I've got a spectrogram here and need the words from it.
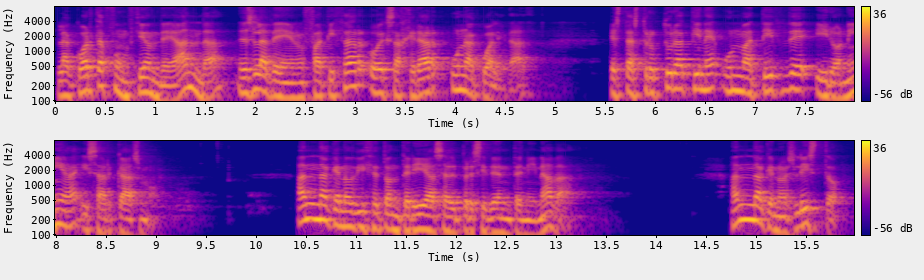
La cuarta función de anda es la de enfatizar o exagerar una cualidad. Esta estructura tiene un matiz de ironía y sarcasmo. Anda que no dice tonterías el presidente ni nada. Anda que no es listo.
